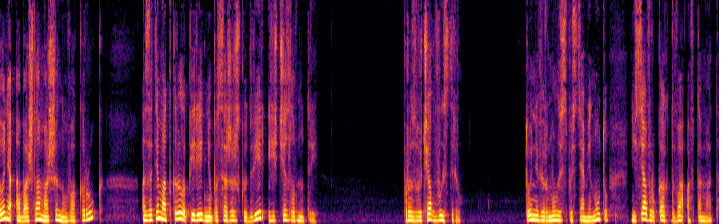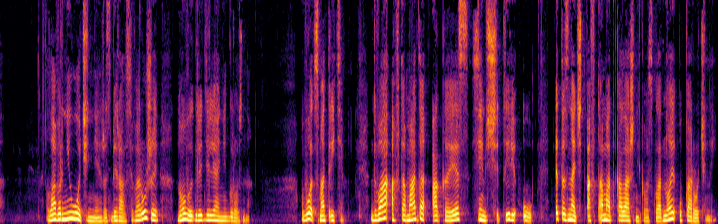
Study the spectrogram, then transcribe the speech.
Тоня обошла машину вокруг, а затем открыла переднюю пассажирскую дверь и исчезла внутри. Прозвучал выстрел. Тоня вернулась спустя минуту, неся в руках два автомата. Лавр не очень разбирался в оружии, но выглядели они грозно. Вот, смотрите, два автомата АКС-74У. Это значит автомат Калашникова складной, укороченный.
